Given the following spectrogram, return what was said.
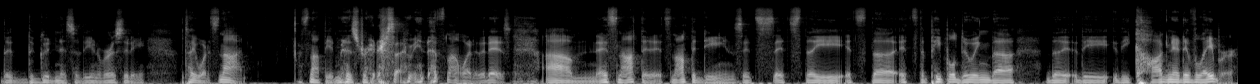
the, the goodness of the university. I'll tell you what, it's not. It's not the administrators. I mean, that's not what it is. Um, it's not the it's not the deans. It's it's the it's the it's the people doing the the the the cognitive labor.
